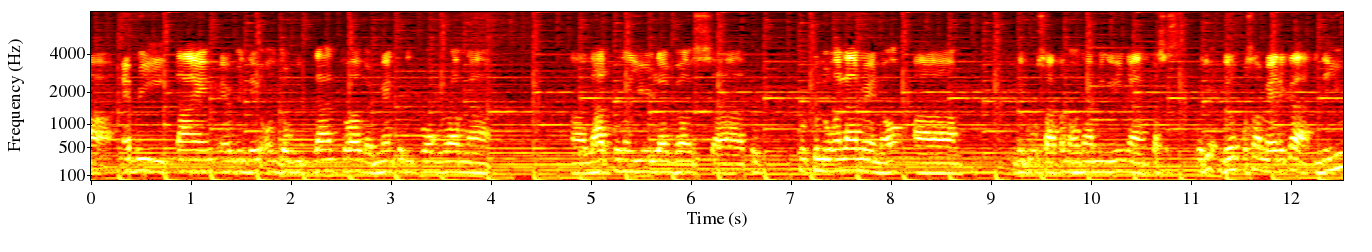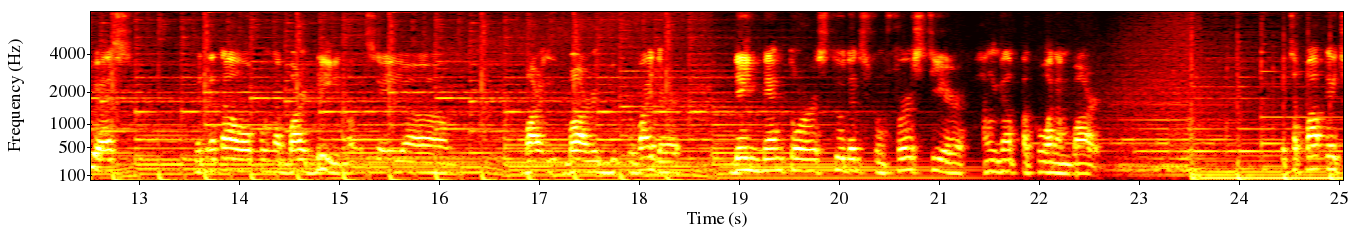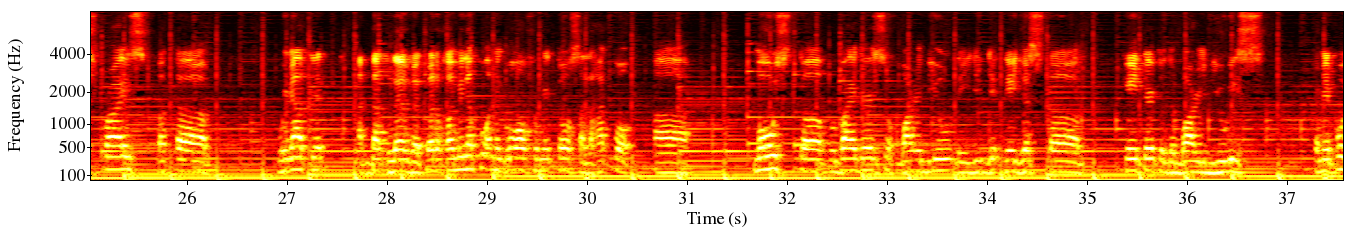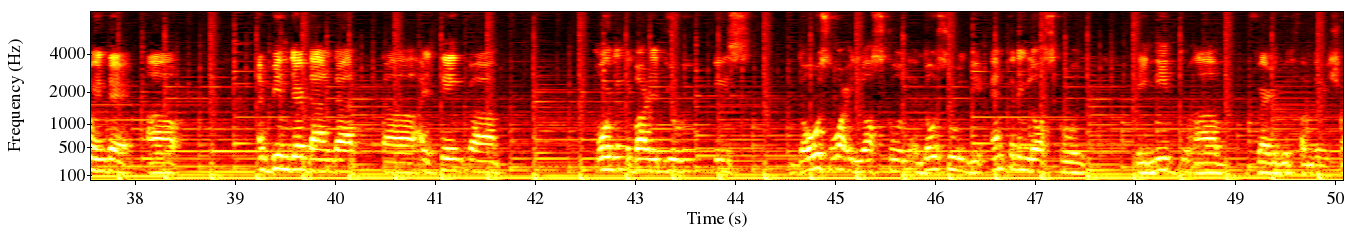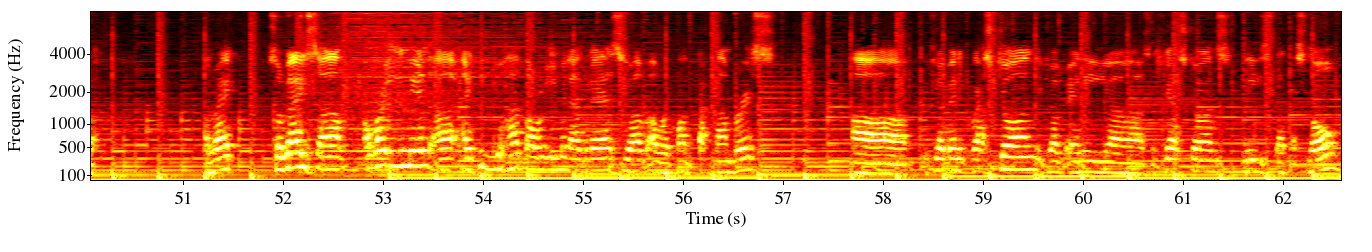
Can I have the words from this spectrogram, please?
uh, every time, every day, although we plan to have a mentoring program na uh, lahat po ng year levels uh, tutulungan namin, no? Uh, nag-uusapan ako namin ngayon yan kasi doon po sa Amerika, in the US, may tinatawag po na bar breed, no? it's a uh, bar, bar review provider, they mentor students from first year hanggang pagkuha ng bar. It's a package price but uh, we're not yet at that level. Pero kami lang po ang nag-offer nito sa lahat po. Uh, most uh, providers of bar review, they, they just uh, cater to the bar reviewees. Kami po hindi. Uh, I've been there, done that. Uh, I think uh, more than the bar review is those who are in law school and those who will be entering law school, they need to have very good foundation. All right. So guys, uh, our email, uh, I think you have our email address, you have our contact numbers. Uh, if you have any question, if you have any uh, suggestions, please let us know.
